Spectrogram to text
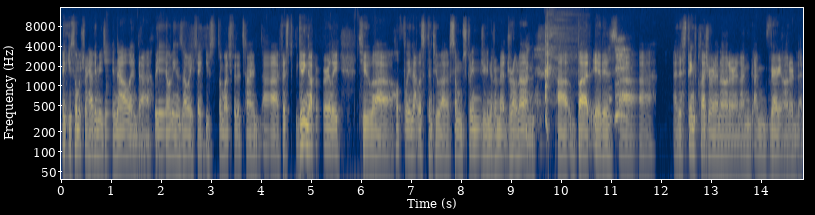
Thank you so much for having me, Janell and uh, Leonie and Zoe. Thank you so much for the time. Uh, just getting up early to uh, hopefully not listen to uh, some stranger you never met drone on, uh, but it is uh, a distinct pleasure and an honor, and I'm I'm very honored that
